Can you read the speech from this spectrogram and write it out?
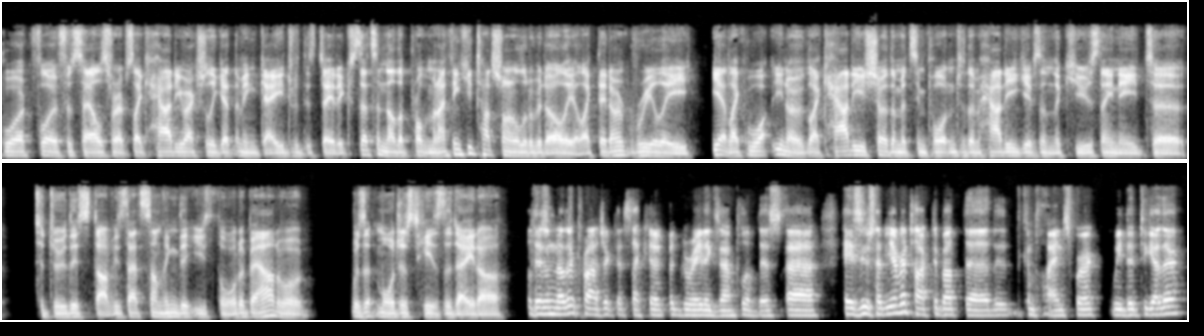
workflow for sales reps. Like, how do you actually get them engaged with this data? Because that's another problem. And I think you touched on a little bit earlier. Like, they don't really, yeah, like what you know, like how do you show them it's important to them? How do you give them the cues they need to to do this stuff? Is that something that you thought about, or was it more just here's the data? There's another project that's like a, a great example of this. Uh, Jesus, have you ever talked about the, the compliance work we did together?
